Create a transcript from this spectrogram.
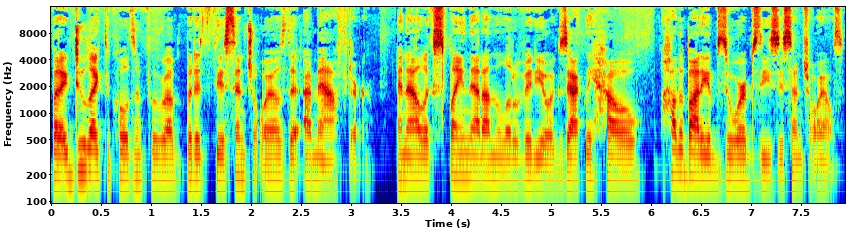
but I do like the colds and flu rub, but it's the essential oils that I'm after and I'll explain that on the little video exactly how how the body absorbs these essential oils.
